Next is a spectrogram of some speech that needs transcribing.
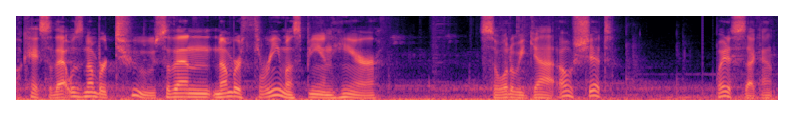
Okay, so that was number two. So then number three must be in here. So what do we got? Oh, shit. Wait a second.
